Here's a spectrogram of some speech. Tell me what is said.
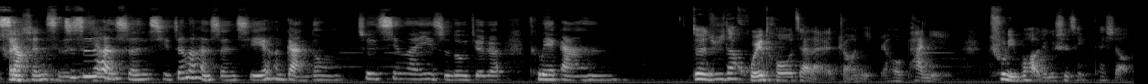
很神奇的，其实很神奇，真的很神奇，也很感动。就现在一直都觉得特别感恩。对，就是他回头再来找你，然后怕你处理不好这个事情太小了。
